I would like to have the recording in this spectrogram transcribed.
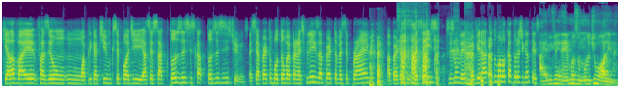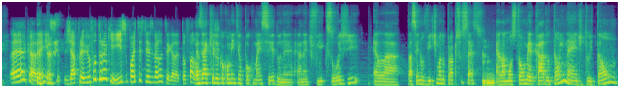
que ela vai fazer um, um aplicativo que você pode acessar todos esses, todos esses streamings. Aí você aperta um botão, vai pra Netflix, aperta, vai ser Prime, aperta. vai ser isso. Vocês vão ver. Vai virar tudo uma locadora gigantesca. Aí viveremos no mundo de Wally, né? É, cara, é isso. Já previu o futuro aqui. Isso pode ter certeza que vai acontecer, galera. Tô falando. Mas é aquilo que eu comentei um pouco mais cedo, né? A Netflix hoje, ela tá sendo vítima do próprio sucesso. Uhum. Ela mostrou um mercado tão inédito e tão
